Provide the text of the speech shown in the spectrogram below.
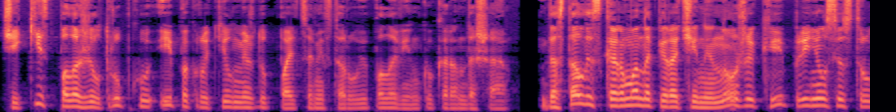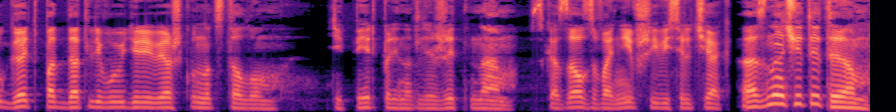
Чекист положил трубку и покрутил между пальцами вторую половинку карандаша. Достал из кармана перочинный ножик и принялся стругать податливую деревяшку над столом. «Теперь принадлежит нам», — сказал звонивший весельчак. «А значит и там.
